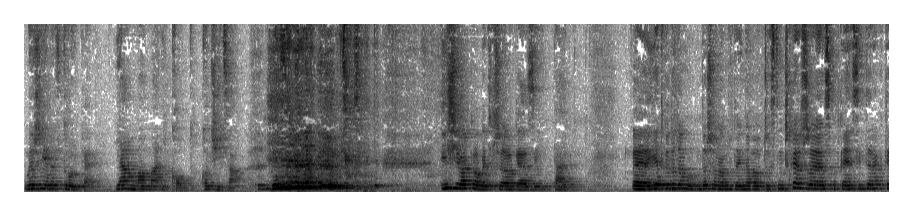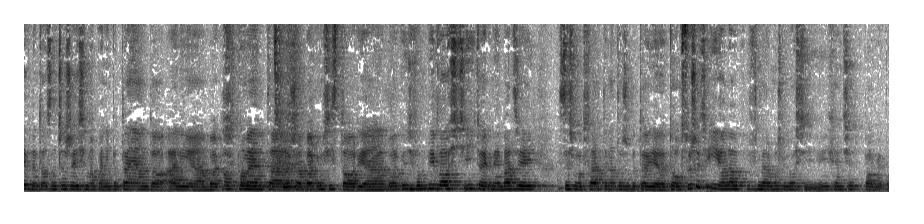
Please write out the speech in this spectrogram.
my żyjemy w trójkę. Ja, mama i kot, kocica. I siła kobiet przy okazji. Tak. E, Ja tylko dodam, doszła nam tutaj nowa uczestniczka, że spotkanie jest interaktywne. To oznacza, że jeśli ma Pani pytania do Ali, albo jakiś Odpowiem. komentarz, albo jakąś historię, albo jakieś wątpliwości, to jak najbardziej jesteśmy otwarte na to, żeby to, je, to usłyszeć i ale w miarę możliwości i chęci odpowie po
